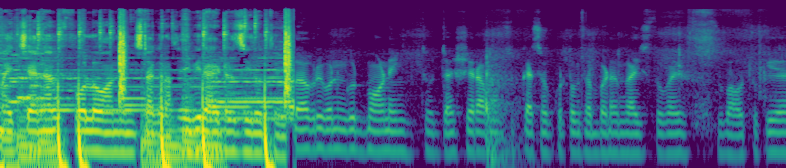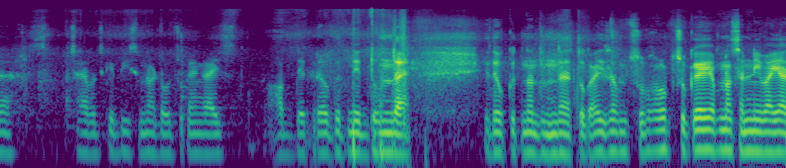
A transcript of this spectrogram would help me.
my channel, follow on Instagram. JB Rider 03. Hello everyone good morning तो जय श्री राम सब कैसे हो? तुम सब बड़े गाइस तो गाइस सुबह हो चुकी है। छः बज के बीस मिनट हो चुके हैं गाइस आप देख रहे हो कितनी धुंध है। ये देखो कितना धुंध है। तो गाइस हम सुबह उठ चुके हैं। अपना सन्नी भाई आ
